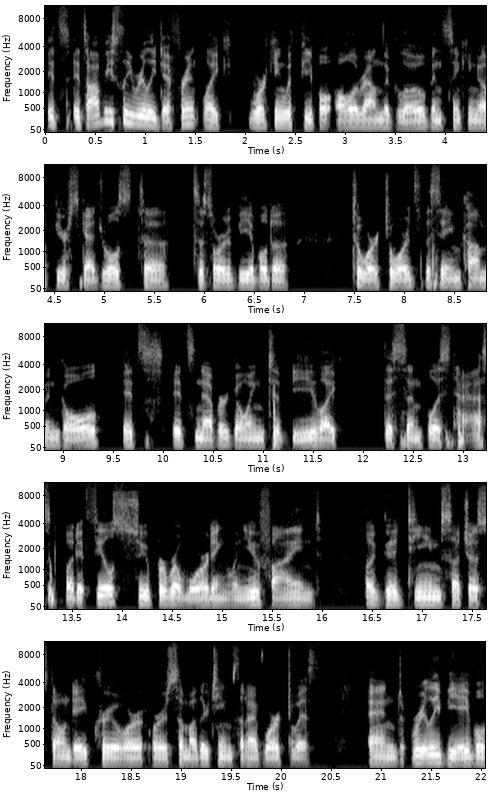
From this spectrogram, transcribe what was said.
it's it's obviously really different like working with people all around the globe and syncing up your schedules to to sort of be able to to work towards the same common goal. It's it's never going to be like the simplest task but it feels super rewarding when you find a good team such as Stoned Ape Crew or or some other teams that I've worked with and really be able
